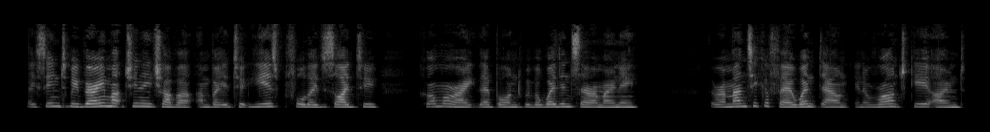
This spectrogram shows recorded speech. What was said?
They seemed to be very much in each other, and but it took years before they decided to commemorate their bond with a wedding ceremony. The romantic affair went down in a ranch Gere owned,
